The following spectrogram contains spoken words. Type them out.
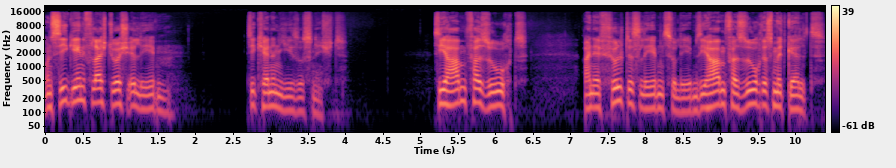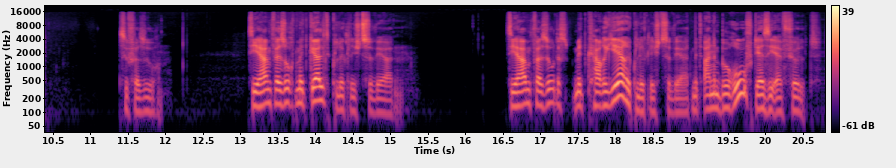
Und Sie gehen vielleicht durch Ihr Leben. Sie kennen Jesus nicht. Sie haben versucht, ein erfülltes Leben zu leben. Sie haben versucht, es mit Geld zu versuchen. Sie haben versucht, mit Geld glücklich zu werden. Sie haben versucht, mit Karriere glücklich zu werden, mit einem Beruf, der sie erfüllt.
